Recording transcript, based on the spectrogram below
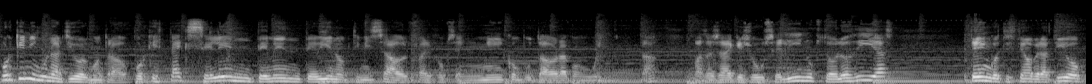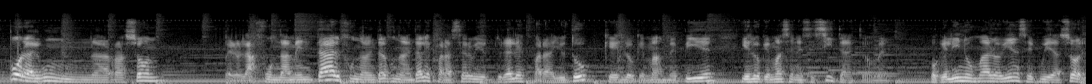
¿Por qué ningún archivo encontrado? Porque está excelentemente bien optimizado el Firefox en mi computadora con Windows. Más allá de que yo use Linux todos los días, tengo este sistema operativo por alguna razón, pero la fundamental, fundamental, fundamental es para hacer videotutoriales para YouTube, que es lo que más me piden y es lo que más se necesita en este momento porque Linux malo bien se cuida solo.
